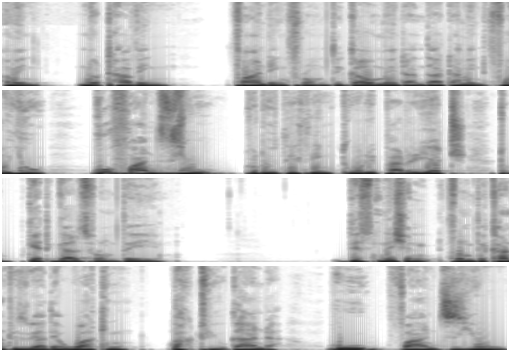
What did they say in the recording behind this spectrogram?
I mean, not having funding from the government and that. I mean, for you, who funds you to do the thing, to repatriate, to get girls from the destination, from the countries where they're working back to Uganda? Who funds you?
